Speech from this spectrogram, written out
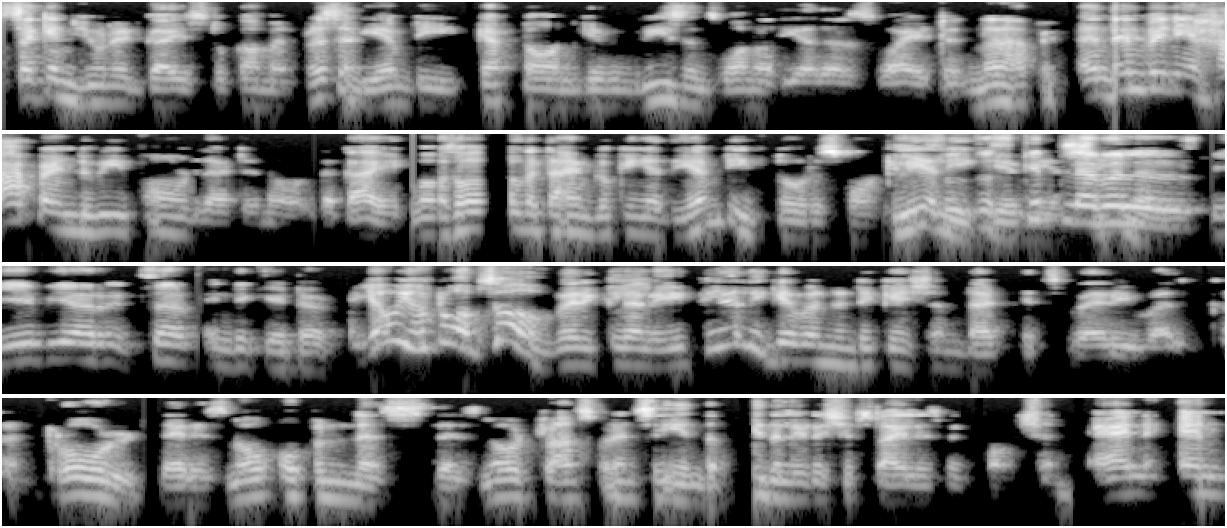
second unit guys to come and present, the MD kept on giving reasons, one or the others, why it didn't happen. And then when it happened, we found that, you know, the guy was all the time looking at the MD to respond. Clearly, so the skip level behavior itself indicator. Yeah, you have to observe very clearly. He clearly gave an indication that it's very well controlled. There is no openness. There is no transparency in the, in the leadership style has been functioned. And, and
